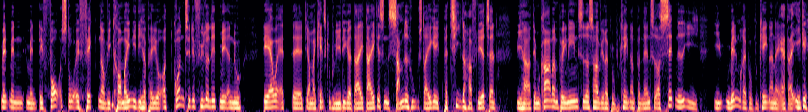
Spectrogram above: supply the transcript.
Men, men, men det får stor effekt, når vi kommer ind i de her perioder, og grunden til, at det fylder lidt mere nu, det er jo, at øh, de amerikanske politikere, der er, der er ikke sådan et samlet hus, der er ikke et parti, der har flertal. Vi har demokraterne på en ene side, og så har vi republikanerne på den anden side. Og selv ned i, i mellem republikanerne er der ikke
